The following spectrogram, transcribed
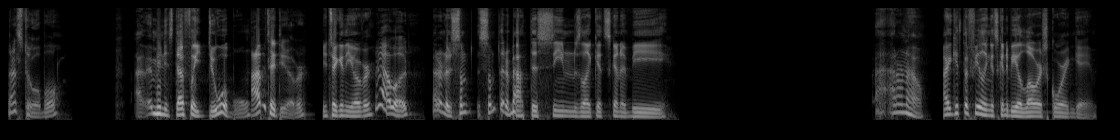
That's doable. I mean, it's definitely doable. I would take the over. You taking the over? Yeah, I would. I don't know. Some something about this seems like it's gonna be. I don't know. I get the feeling it's gonna be a lower scoring game.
